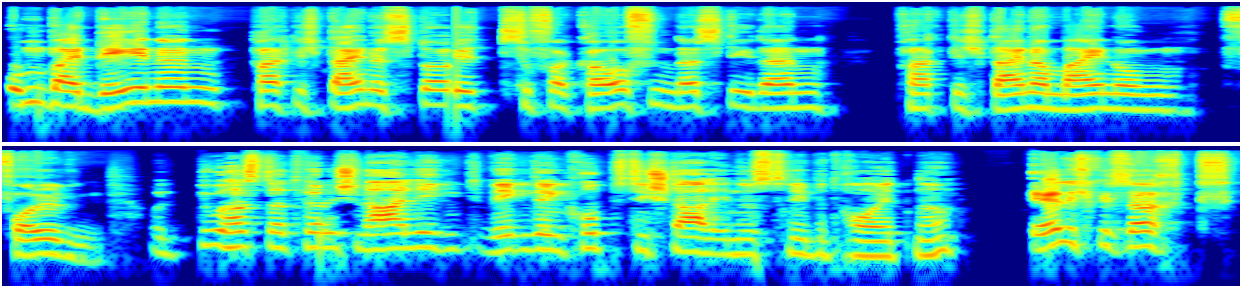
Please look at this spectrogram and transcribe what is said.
um bei denen praktisch deine Story zu verkaufen, dass die dann praktisch deiner Meinung folgen. Und du hast natürlich naheliegend wegen den Grupps die Stahlindustrie betreut, ne? Ehrlich gesagt,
